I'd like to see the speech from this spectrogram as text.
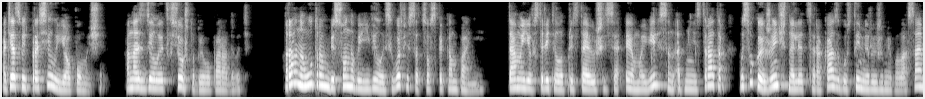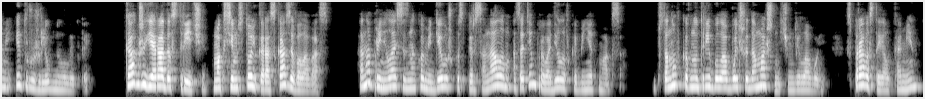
Отец ведь просил ее о помощи. Она сделает все, чтобы его порадовать. Рано утром Бессонова явилась в офис отцовской компании. Там ее встретила представившаяся Эмма Вильсон, администратор, высокая женщина лет сорока с густыми рыжими волосами и дружелюбной улыбкой. «Как же я рада встрече! Максим столько рассказывал о вас!» Она принялась знакомить девушку с персоналом, а затем проводила в кабинет Макса. Обстановка внутри была больше домашней, чем деловой. Справа стоял камин,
